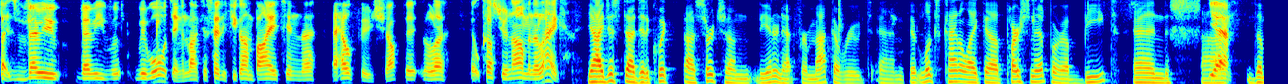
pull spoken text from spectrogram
but it's very, very re- rewarding. And like I said, if you go and buy it in the, a health food shop, it'll uh, it'll cost you an arm and a leg. Yeah, I just uh, did a quick uh, search on the internet for maca root, and it looks kind of like a parsnip or a beet. And uh, yeah, the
